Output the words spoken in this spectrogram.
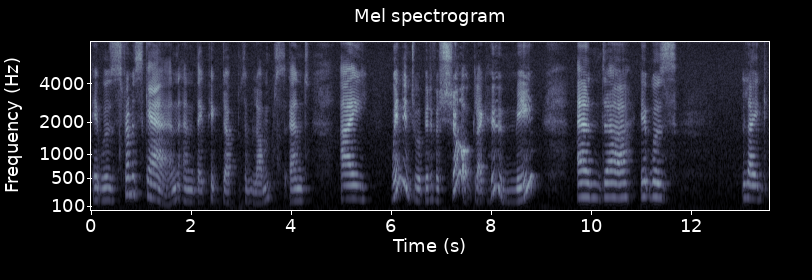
It was from a scan, and they picked up some lumps, and I went into a bit of a shock like, who, me? And uh, it was like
